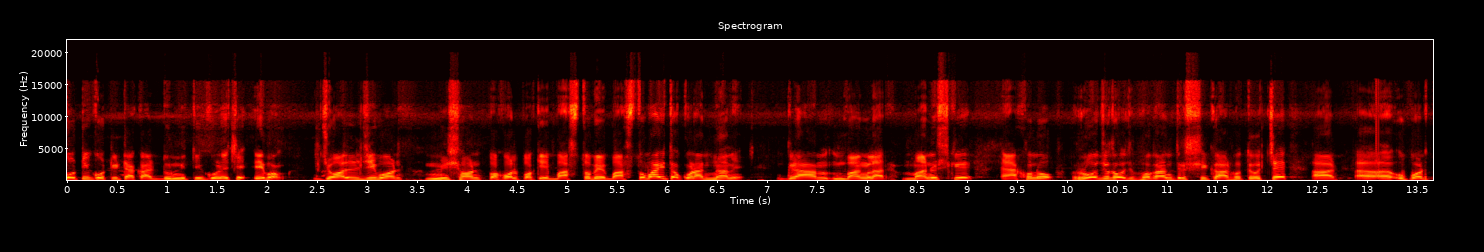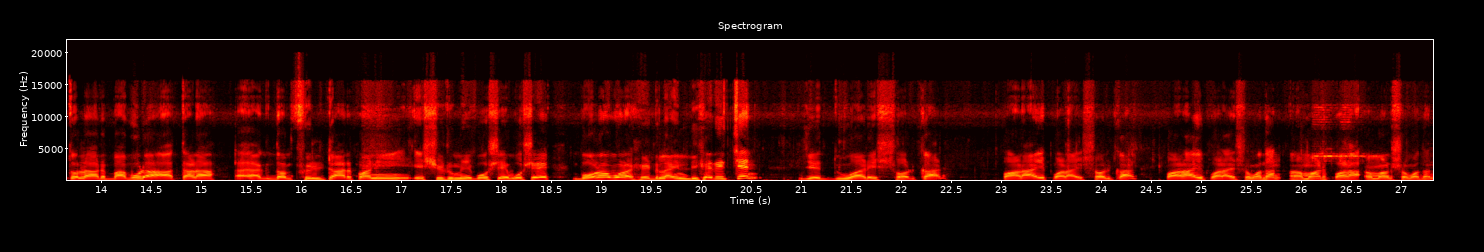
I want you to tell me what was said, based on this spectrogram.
কোটি কোটি টাকার দুর্নীতি করেছে এবং জল জীবন মিশন প্রকল্পকে বাস্তবে বাস্তবায়িত করার নামে গ্রাম বাংলার মানুষকে এখনও রোজ রোজ ভোগান্তির শিকার হতে হচ্ছে। আর উপরতলার বাবুরা, তারা একদম ফিল্টার পানি এসি রুমে বসে বসে বড় বড় হেডলাইন লিখে দিচ্ছেন যে, দুয়ারে সরকার, পাড়ায় পাড়ায় সরকার, পাড়ায় পাড়ায় সমাধান, আমার পাড়া, আমার সমাধান।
